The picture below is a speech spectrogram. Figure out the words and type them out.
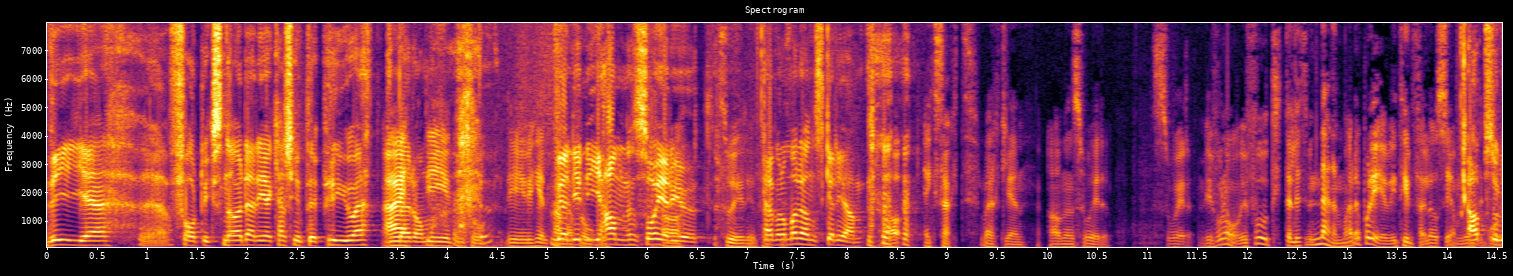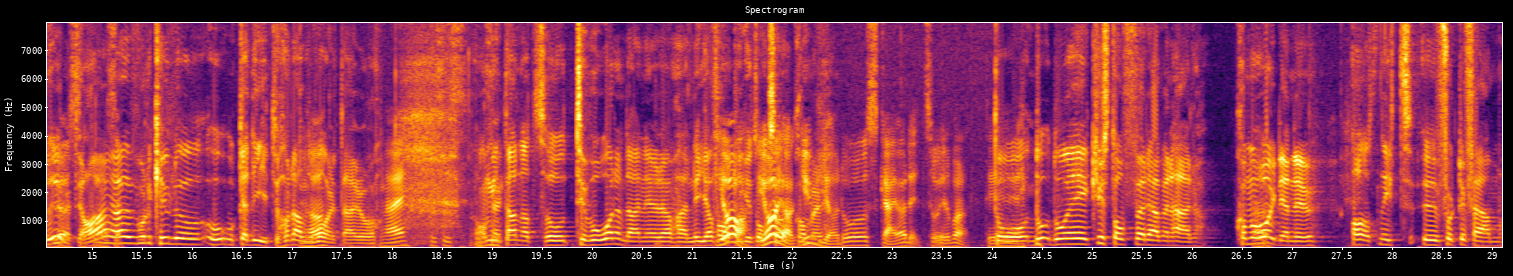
vi eh, fartygsnördar är kanske inte prio ett Nej, när de det är inte så. Det är ju helt väljer ny hamn. Så är ja, det ju. Är det Även om man önskar det. ja, exakt. Verkligen. Ja, men så är det. Så är det. Vi får, nog, vi får titta lite närmare på det vid tillfälle och se om det Absolut. inte går att lösa Ja, det vore kul att, att åka dit. Jag har aldrig ja. varit där. Och, Nej, precis. Om exakt. inte annat så till våren där när de här nya fartyget ja, också ja, ja, kommer. Gud, ja, då ska jag dit. Så är det bara. Det... Då, då, då är Kristoffer även här. Kom ja. ihåg det nu. Avsnitt 45.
